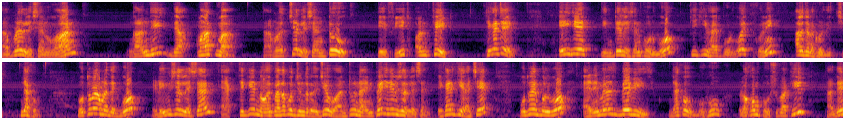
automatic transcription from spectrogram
তারপরে lesson one Gandhi, the, Mahatma, তারপর হচ্ছে lesson two a fit on fit ঠিক আছে? এই যে তিনটে লেসন পড়ব, কী কীভাবে পড়ব, একটুখানি আলোচনা করে দিচ্ছি। দেখো, প্রথমে আমরা দেখব রিভিশন লেসন এক থেকে নয় পাতা পর্যন্ত রয়েছে one two nine page revision lesson এখানে কি আছে? প্রথমে বলব অ্যানিমেলস বেবিজ দেখো, বহু রকম পশু পাখির তাদের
